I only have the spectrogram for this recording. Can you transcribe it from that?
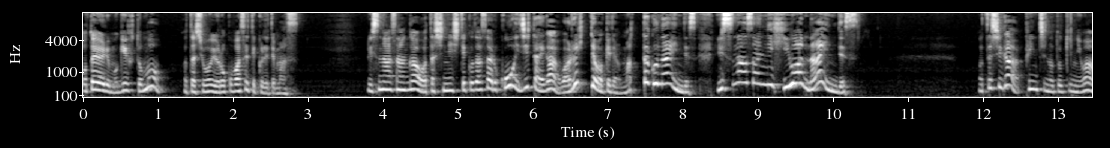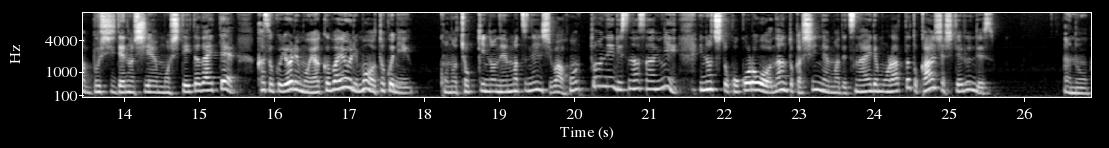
お便りもギフトも私を喜ばせてくれてます。リスナーさんが私にしてくださる行為自体が悪いってわけでは全くないんです。リスナーさんに非はないんです。私がピンチの時には物資での支援もしていただいて、家族よりも役場よりも特にこの直近の年末年始は本当にリスナーさんに命と心をなんとか新年までつないでもらったと感謝してるんです。あの、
